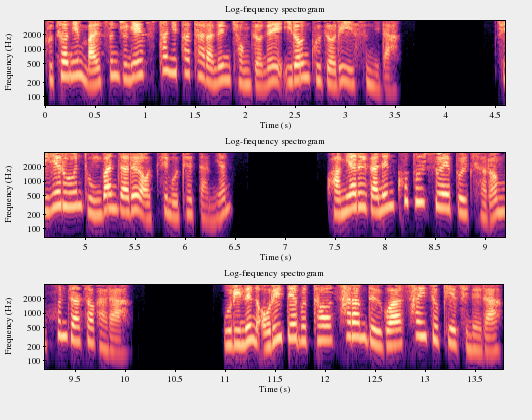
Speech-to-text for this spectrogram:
부처님 말씀 중에 수타니파타라는 경전에 이런 구절이 있습니다. 지혜로운 동반자를 얻지 못했다면 광야를 가는 코뿔소의 뿔처럼 혼자서 가라. 우리는 어릴 때부터 사람들과 사이좋게 지내라.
